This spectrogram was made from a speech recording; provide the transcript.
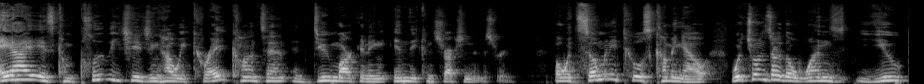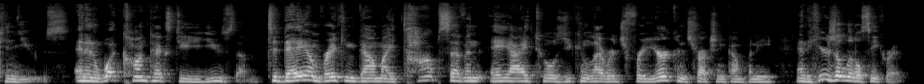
AI is completely changing how we create content and do marketing in the construction industry. But with so many tools coming out, which ones are the ones you can use? And in what context do you use them? Today, I'm breaking down my top seven AI tools you can leverage for your construction company. And here's a little secret.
